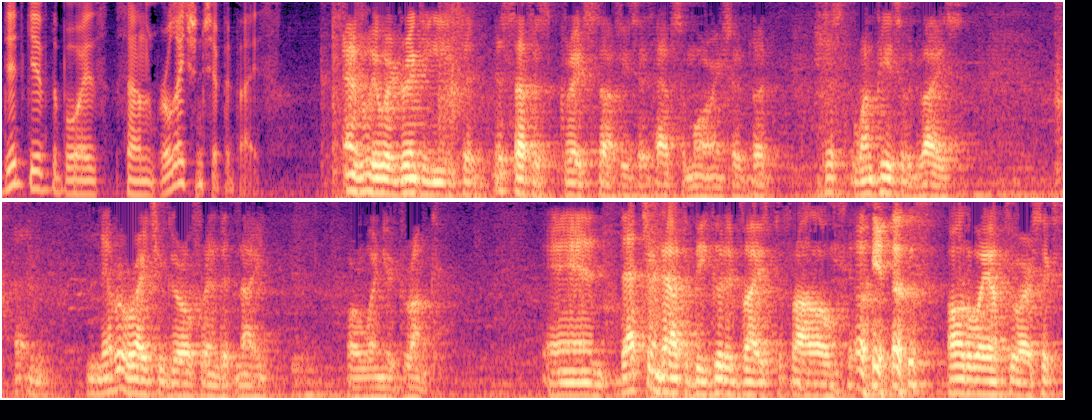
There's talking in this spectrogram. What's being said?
did give the boys some relationship advice. As we were drinking, he said, "This stuff is great stuff." He said, "Have some more." He said, "But just one piece of advice: um, never write your girlfriend at night or when you're drunk." And that turned out to be good advice to follow Oh, yes. all the way up to our 60th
